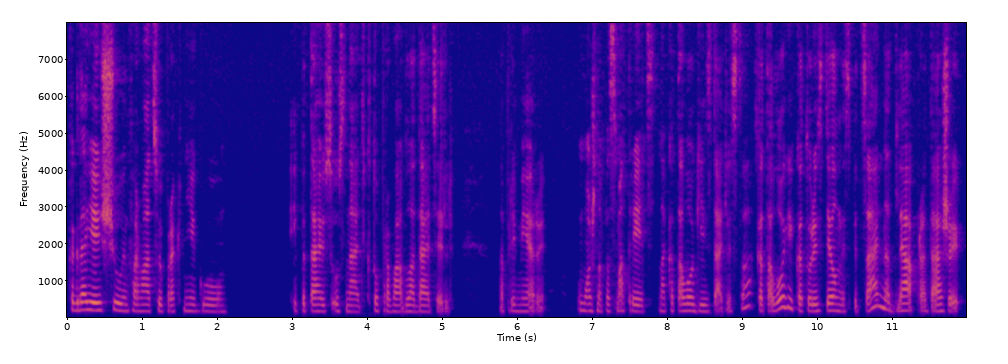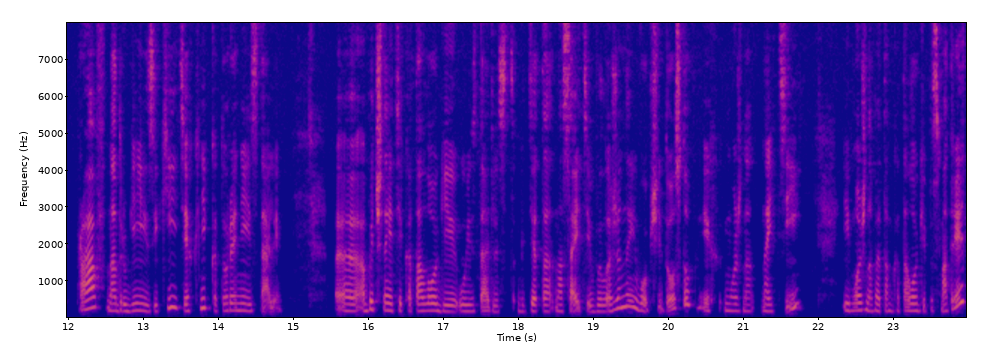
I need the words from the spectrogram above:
Когда я ищу информацию про книгу и пытаюсь узнать, кто правообладатель, например, можно посмотреть на каталоги издательства, каталоги, которые сделаны специально для продажи прав на другие языки тех книг, которые они издали. Э, обычно эти каталоги у издательств где-то на сайте выложены в общий доступ, их можно найти, и можно в этом каталоге посмотреть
